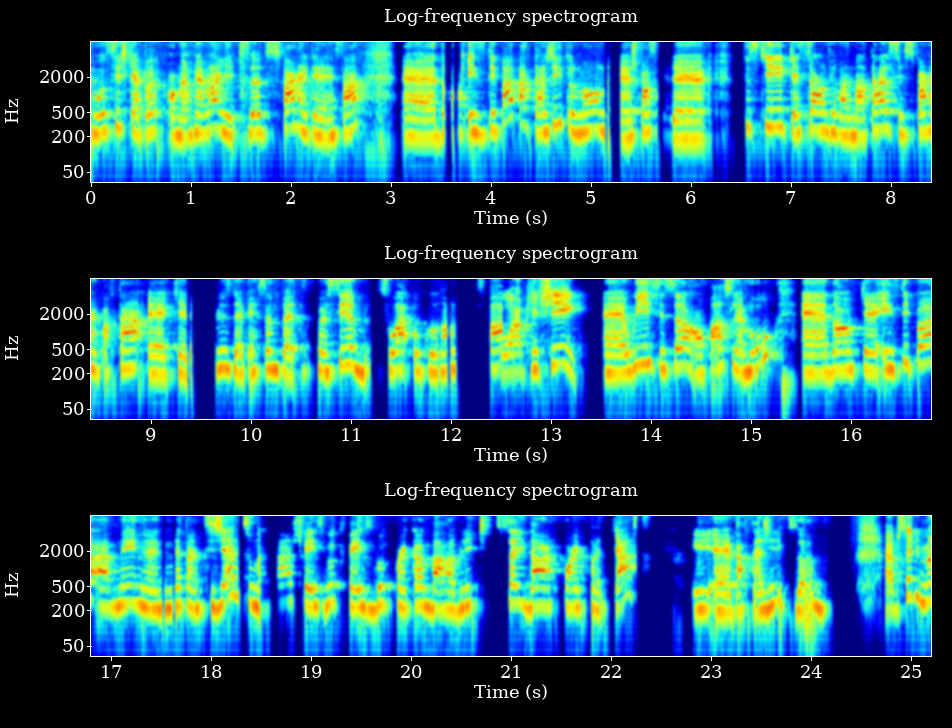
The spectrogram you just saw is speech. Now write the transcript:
moi aussi, je capote. On a vraiment un épisode super intéressant. Euh, donc, n'hésitez pas à partager tout le monde. Euh, je pense que tout ce qui est question environnementale, c'est super important euh, que le plus de personnes possible soient au courant du sport. Pour amplifier. oui, c'est ça, on passe le mot. donc, n'hésitez pas à venir nous mettre un petit j'aime sur notre page Facebook, facebook.com solidaire.podcast et partager l'épisode. Absolument.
